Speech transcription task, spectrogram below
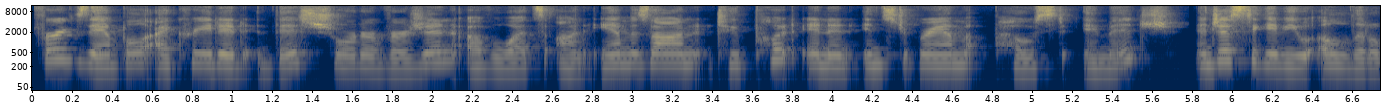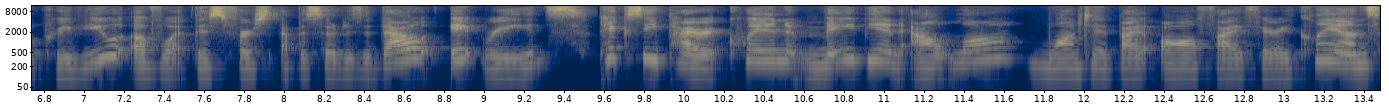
For example, I created this shorter version of what's on Amazon to put in an Instagram post image. And just to give you a little preview of what this first episode is about, it reads, Pixie Pirate Quinn may be an outlaw wanted by all five fairy clans,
